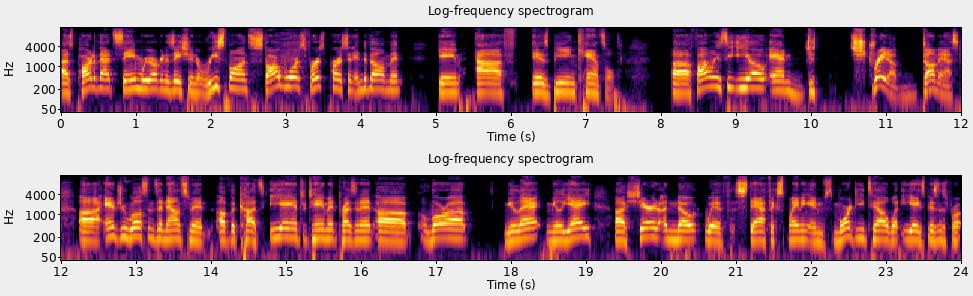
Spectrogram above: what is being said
As part of that same reorganization, Respawn's Star Wars first person in development game uh, f- is being canceled. Uh, following CEO and just straight up dumbass uh, Andrew Wilson's announcement of the cuts, EA Entertainment president uh, Laura Miele uh, shared a note with staff explaining in more detail what EA's business pro-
